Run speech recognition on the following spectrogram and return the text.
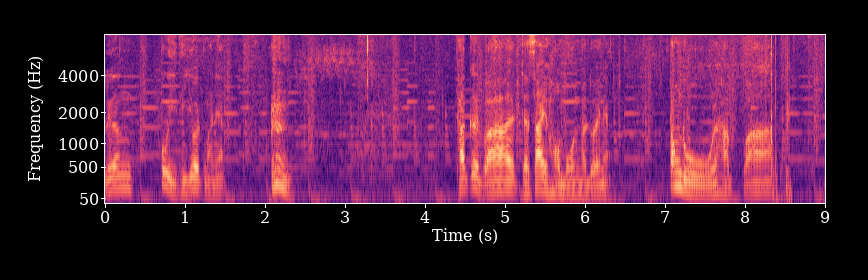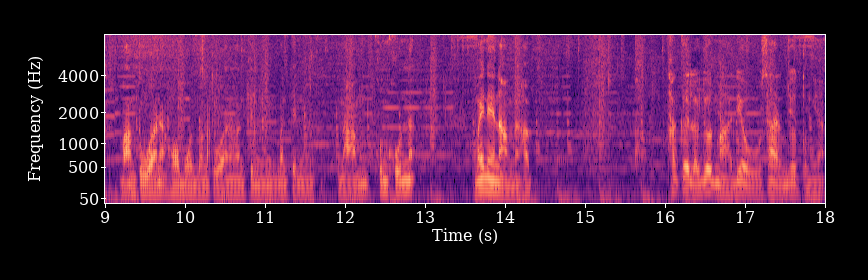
เรื่องปุ๋ยที่ยดมาเนี่ย ถ้าเกิดว่าจะใส่ฮอร์โมนมาด้วยเนี่ย ต้องดูนะครับว่าบางตัวนะฮอร์โมนบางตัวนะมันเป็นมันเป็นน้ำข้นๆนะไม่แนะนำนะครับ ถ้าเกิดเราโยดมาเดี๋ยวสายน้ำโยดตรงเนี้ย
